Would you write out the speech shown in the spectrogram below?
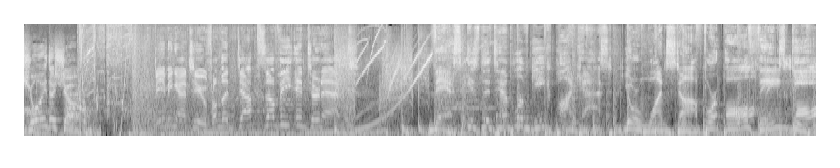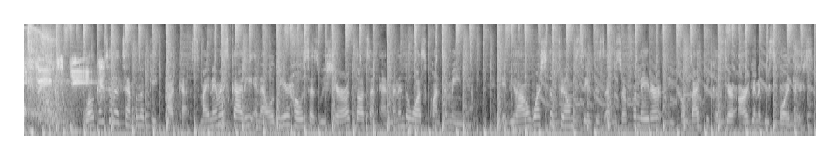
Enjoy the show. Beaming at you from the depths of the internet. This is the Temple of Geek podcast, your one stop for all, things, geek. All things geek. Welcome to the Temple of Geek podcast. My name is Kari, and I will be your host as we share our thoughts on Ant-Man and the Wasp: Quantumania. If you haven't watched the film, save this episode for later and come back because there are going to be spoilers.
